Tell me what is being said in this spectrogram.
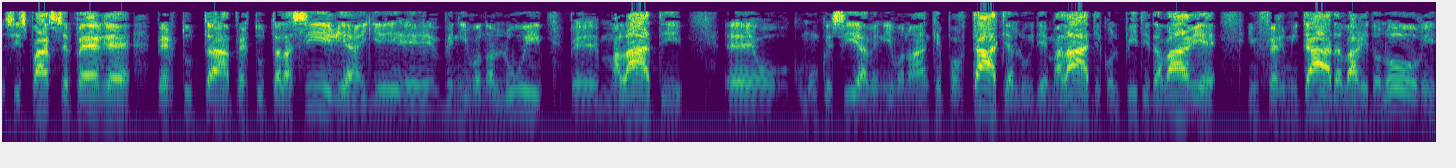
si sparse per, per, tutta, per, tutta, la Siria, gli, eh, venivano a lui malati eh, o comunque sia venivano anche portati a lui dei malati colpiti da varie infermità, da vari dolori,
